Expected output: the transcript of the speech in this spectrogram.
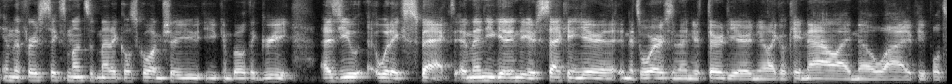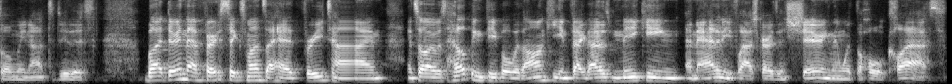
in the first six months of medical school. I'm sure you you can both agree as you would expect, and then you get into your second year and it's worse, and then your third year and you're like, okay, now I know why people told me not to do this. But during that first six months, I had free time, and so I was helping people with Anki. In fact, I was making anatomy flashcards and sharing them with the whole class.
